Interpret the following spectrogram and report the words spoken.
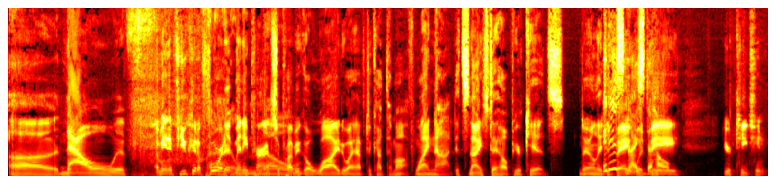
Uh, now, if I mean, if you could afford I it, many don't parents would probably go, "Why do I have to cut them off? Why not? It's nice to help your kids." The only It is debate nice would to be help. You're teaching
